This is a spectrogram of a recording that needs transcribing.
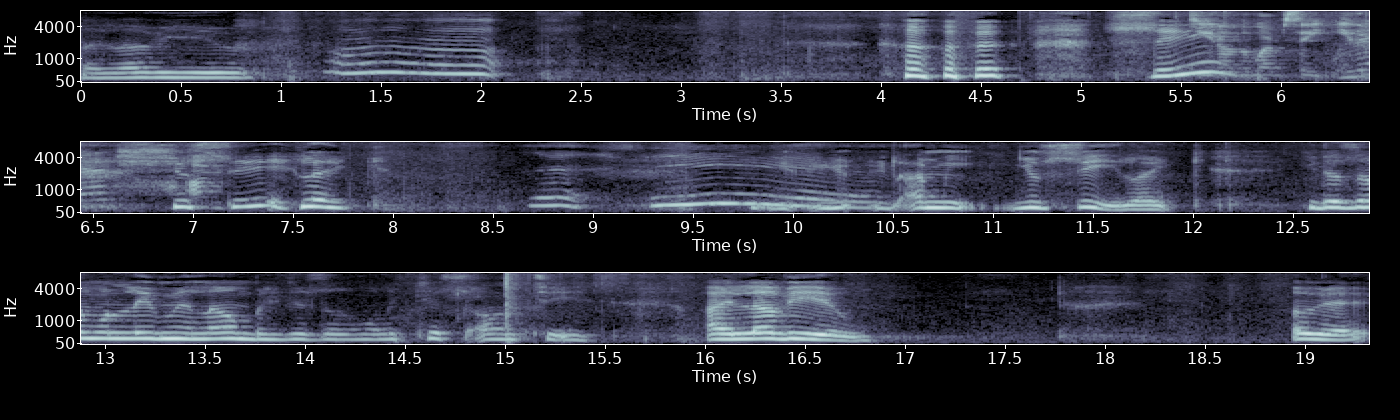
I love you. see? See it on the website either. You um, see? Like, you, you, I mean, you see, like, he doesn't want to leave me alone, but he doesn't want to kiss Auntie. I love you. Okay,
